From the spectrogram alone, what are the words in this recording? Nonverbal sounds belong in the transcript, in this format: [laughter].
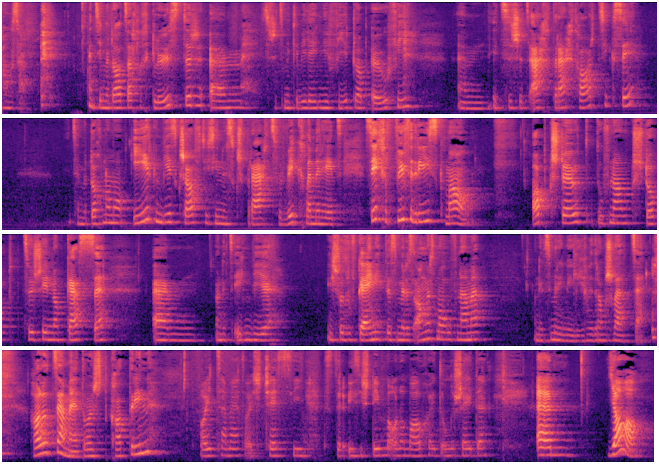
Also, jetzt sind wir tatsächlich gelöster. Ähm, es ist jetzt mittlerweile irgendwie 4 ab 11 ähm, Jetzt war es echt recht harzig. Jetzt haben wir doch noch mal irgendwie es geschafft, uns in ein Gespräch zu verwickeln. Wir haben jetzt sicher 35 Mal abgestellt, die Aufnahme gestoppt, zwischendurch noch gegessen. Ähm, und jetzt irgendwie ist schon darauf geeinigt, dass wir ein anderes Mal aufnehmen. Und jetzt sind wir irgendwie gleich wieder am Schwätzen. Hallo zusammen, hier ist Katrin. Hallo zusammen, hier ist Jessie, dass ihr unsere Stimmen auch noch mal unterscheiden könnt. Ähm, ja,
